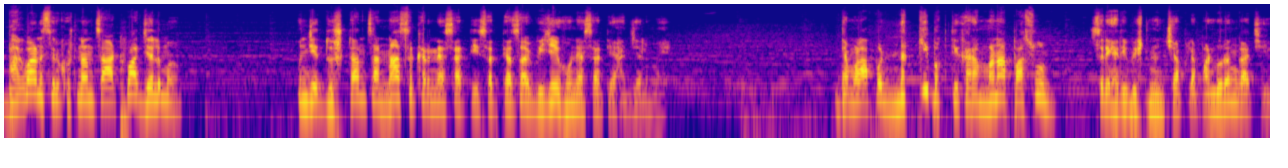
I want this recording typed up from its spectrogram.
भगवान श्रीकृष्णांचा आठवा जन्म म्हणजे दुष्टांचा नाश करण्यासाठी सत्याचा विजय होण्यासाठी हा जन्म आहे. त्यामुळे आपण नक्की भक्ती करा मनापासून. श्री हरिविष्णूंची आपल्या पांडुरंगाची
